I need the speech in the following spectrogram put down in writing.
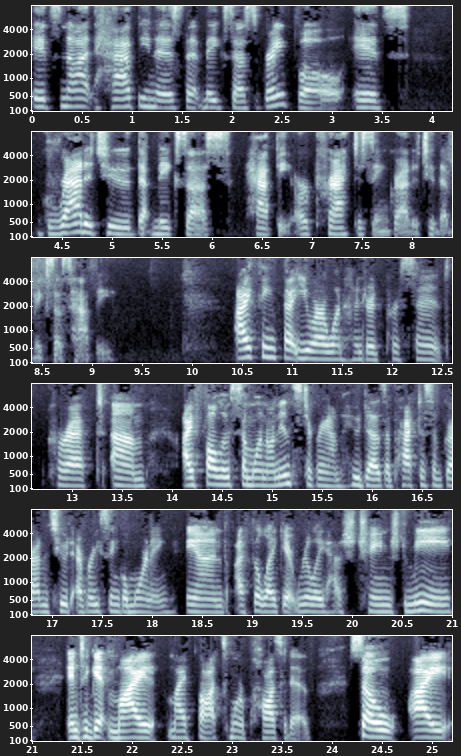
It's not happiness that makes us grateful, it's gratitude that makes us happy, or practicing gratitude that makes us happy. I think that you are 100% correct. Um, I follow someone on Instagram who does a practice of gratitude every single morning. And I feel like it really has changed me and to get my, my thoughts more positive. So I,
